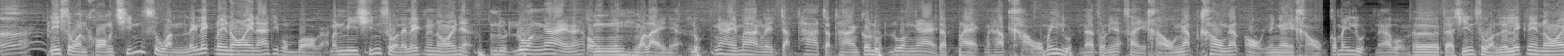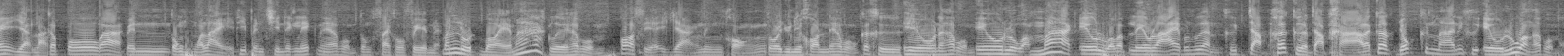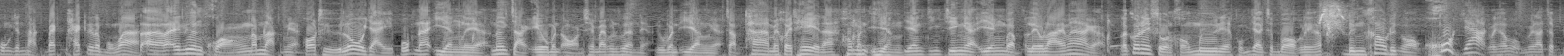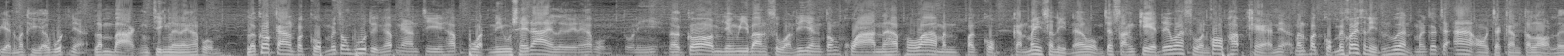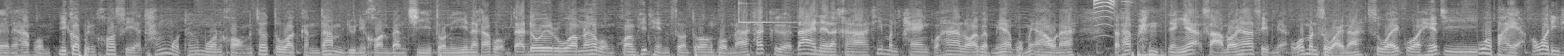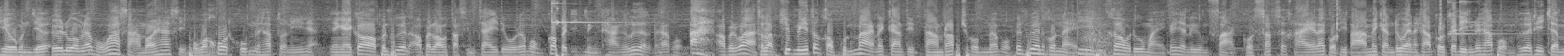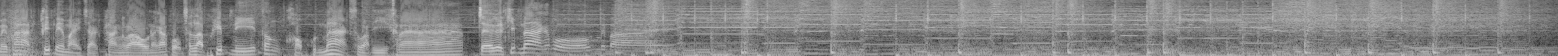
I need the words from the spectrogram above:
ในส่วนของชิ้นส่วนเล็กๆ น้อยๆนะที่ผมบอกอะ่ะมันมีชิ้นส่วนเล็กๆน้อยๆเนี่ยหลุดล่วงง่ายนะ ตรงหัวไหล่เนี่ยหลุดง่ายมากเลยจัดท่าจัดทางก็หลุดล่วงง่าย แต่แปลกนะครับเขาไม่หลุดนะ ตัวเนี้ยใส่เขางัดเข้างัดออกยังไงเขาก็ไม่หลุดนะครับผมเออแต่ชิ้นส่วนเล็กๆน้อยๆอย่างหลังกระโปรงว่าเป็นตรงหัวไหล่ที่เป็นชิ้นเล็กๆเนี่ยครับผมตรงไซโครเฟรมเนี่ยมันหลุดบ่อยมากเลยครับผมข้อเสียอีกอย่างหนึ่งของตัวยูนิคอนเนี่ยครับผมก็คือเอวนะครับผมเอวหลวมมากเอวหลวมแบบเลวร้ายเพื่อนๆคือจับถ้าเกิดจับขาแล้วก็ยกขึ้นมานี่คือเอวล่วงครับผมคงจะหนักแบ็คแพ็คเลยนะผมว่าแต่ไอ้เรื่องของน้ำหนักเนี่ยพอถือโล่ใหญ่ปุ๊บนะเอียงเลยอะเนื่องจากเอวมันอ่อนใช่ไหมเพื่อนๆเนี่ยดูมันเอียงเนี่ยจับท่าไม่ค่อยเท่นะเพราะมันเอียงเอียงจริงๆอะเอียงแบบเลวร้ายมากอะแล้วก็ในส่วนของมือเนี่ยผมอยากจะบอกเลยครับดึงเข้าดึงออกโคตรยากเลยครับผมเวลาจะเปลี่ยนมาถืออาวุธเนี่ยลำบากจริงๆเลยนะครับผมแล้วก็การประกบไม่ต้องพูดถึงครับงานจีนครับปวดนิ้วใช้ได้เลยนะครับผมตัวนี้ แล้วก็ยังมีบางส่วนที่ยังต้องควานนะครับ เพราะว่ามันประกบกันไม่สนิทนะครับผมจะสังเกตได้ว่าส่วนข้อพับแขนเนี่ยมันประกบไม่ค่อยสนิทเพื่อนๆมันก็จะอ้าออกจากกันตลอดเลยนะครับผมนี่ก็เป็นข้อเสียทั้งหมดทั้งมวลของเจ้าตัวกันดั้มยูนิคอร์นแบนชีตัวนี้นะครับผมแต่โดยรวมนะครับผมความคิดเห็นส่วนตัวของผมนะ ถ้าเกิดได้ในราคาที่มันแพงกว่า 500 แบบนี้ผมไม่เอานะ แต่ถ้าเป็นอย่างเงี้ย350เนี่ยผมว่ามันสวยนะ สวยกว่า HG ทั่วไปอะเพราะว่าดีเทลมันเยอะโดยรวมแล้วผมว่า 350 ผมว่าโคตรคุ้มเลยครับตัวนี้เนี่ยยังไงก็เพื่อนๆเอาไปลองตัดสินใจดูนะครับผมก็เป็นอีกหนึ่งทางเลือกนะครับผมอะเอาเป็นว่าสำหรับคลิปนี้ต้องขอบคุณมากในการติดตามรับชมนะครับผมเพื่อนๆคนไหนที่เพิ่งเข้ามาดูใหม่ก็อย่าลืมฝากกด subscribe และกดติดตามให้กันด้วยนะครับกดกระดิ่งด้วยครับผมเพื่อที่จะไม่พลาดคลิปใหม่ๆจากทางเรานะครับผมสำหรับคลิปนี้ต้องขอบคุณมากสวัสดีครับ เจอกันคลิปหน้าครับผมบ๊ายบาย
